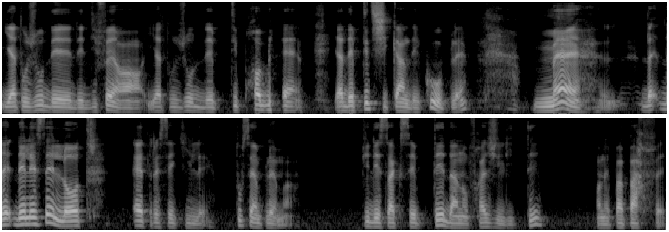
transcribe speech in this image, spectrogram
il y a toujours des, des différends, il y a toujours des petits problèmes, il y a des petites chicanes des couples. hein. Mais de laisser l'autre être ce qu'il est, tout simplement. Puis de s'accepter dans nos fragilités. On n'est pas parfait.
